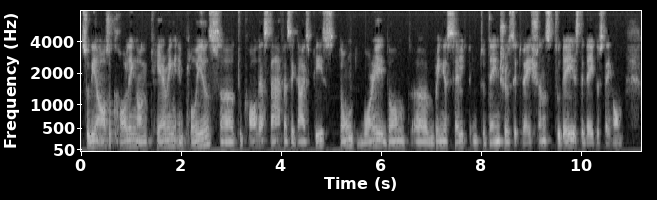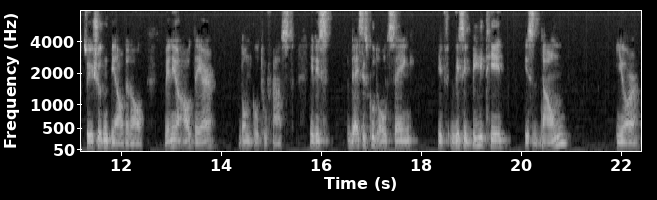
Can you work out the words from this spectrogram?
So we are also calling on caring employers uh, to call their staff and say, guys, please don't worry, don't uh, bring yourself into dangerous situations. Today is the day to stay home. So you shouldn't be out at all. When you're out there, don't go too fast. It is there's this good old saying: if visibility is down, your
